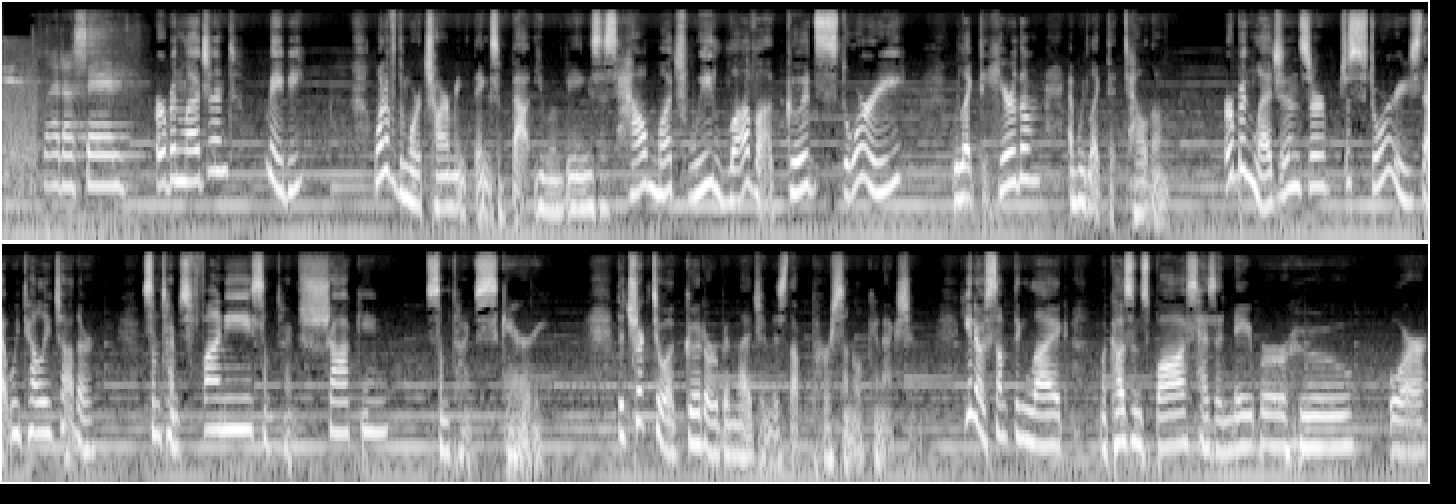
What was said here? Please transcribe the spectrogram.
in. Let us in. Urban legend? Maybe. One of the more charming things about human beings is how much we love a good story. We like to hear them and we like to tell them. Urban legends are just stories that we tell each other. Sometimes funny, sometimes shocking, sometimes scary. The trick to a good urban legend is the personal connection. You know, something like, my cousin's boss has a neighbor who, or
